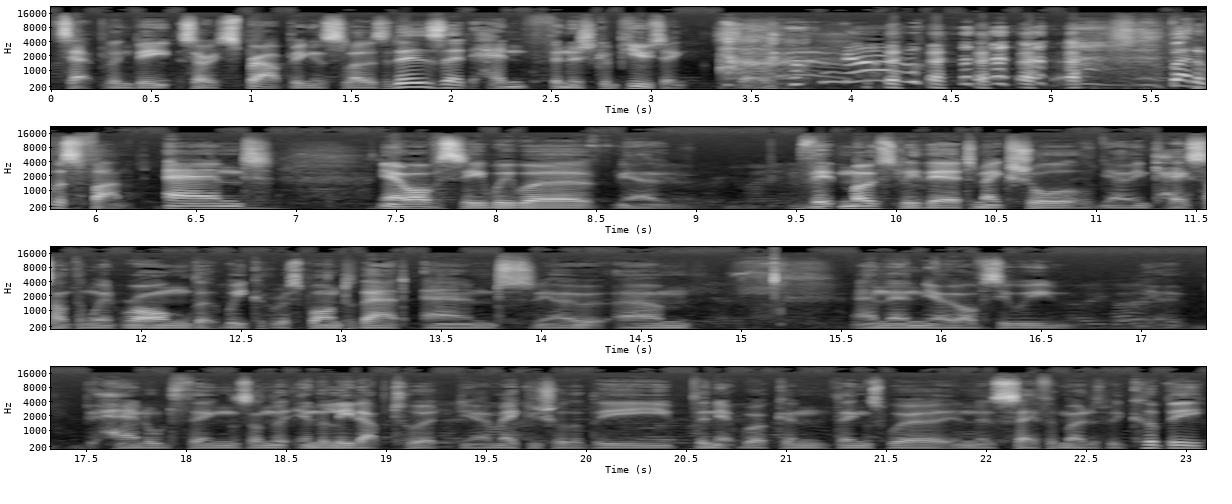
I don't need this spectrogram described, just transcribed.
sapling being sorry sprout being as slow as it is it hadn't finished computing so. But it was fun. And you know obviously we were you know mostly there to make sure you know in case something went wrong that we could respond to that and you know um, and then you know obviously we you know, handled things on the in the lead up to it you know making sure that the the network and things were in as safe a mode as we could be.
